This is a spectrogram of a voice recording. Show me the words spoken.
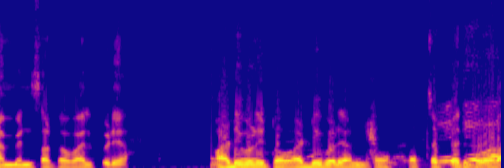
ആംബിയൻസ് ആട്ടോ വയൽപ്പീടിയ അടിപൊളി കേട്ടോ അടിപൊളിയാണ് കേട്ടോ പച്ചപ്പരിപ്പ് വട.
